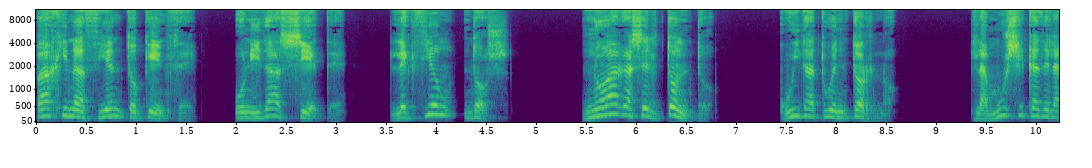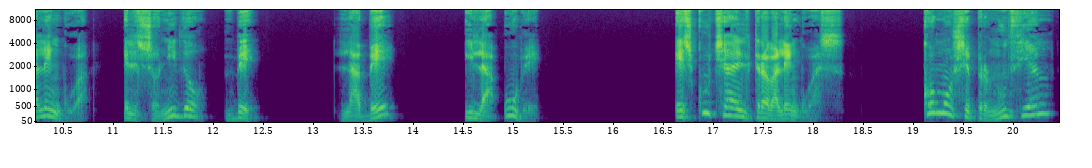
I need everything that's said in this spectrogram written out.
Página 115, unidad 7, lección 2. No hagas el tonto, cuida tu entorno. La música de la lengua, el sonido B, la B y la V. Escucha el trabalenguas. ¿Cómo se pronuncian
